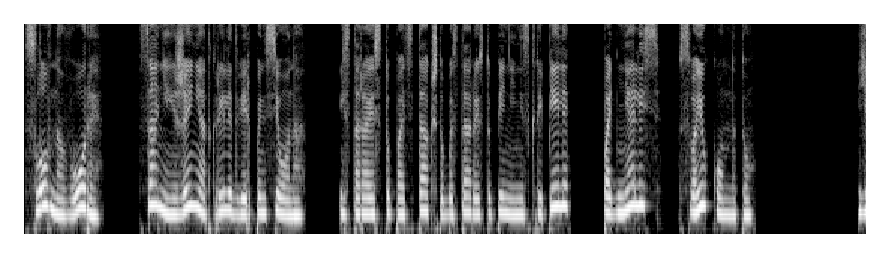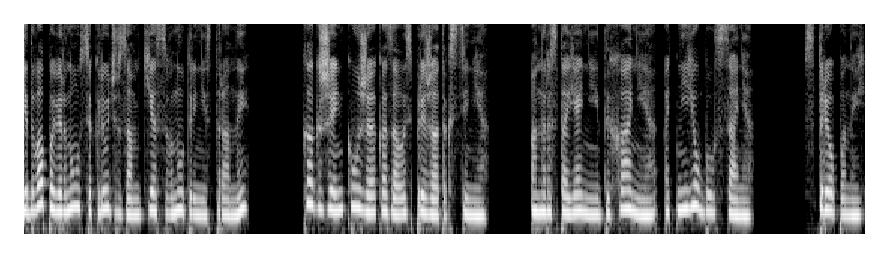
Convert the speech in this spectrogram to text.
словно воры, Саня и Женя открыли дверь пансиона и, стараясь ступать так, чтобы старые ступени не скрипели, поднялись в свою комнату. Едва повернулся ключ в замке с внутренней стороны, как Женька уже оказалась прижата к стене. А на расстоянии дыхания от нее был Саня. Стрёпанный,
